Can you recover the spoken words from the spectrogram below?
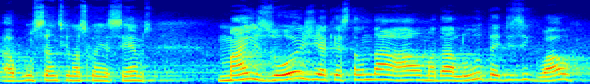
alguns santos que nós conhecemos. Mas hoje a questão da alma, da luta é desigual.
